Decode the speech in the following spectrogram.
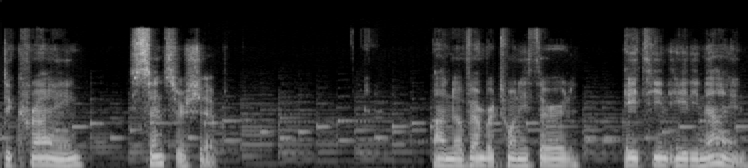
decrying censorship. On November 23rd, 1889,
